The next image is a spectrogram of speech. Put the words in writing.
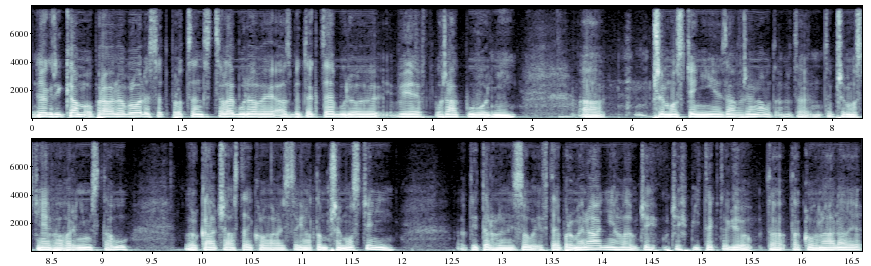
jak říkám, opraveno bylo 10% celé budovy a zbytek té budovy je v pořád původní. A přemostění je zavřeno, to, to, to přemostění je v havarním stavu. Velká část té kolonády stojí na tom přemostění ty trhliny jsou i v té promenádní hle u těch, u těch pítek, takže ta, ta klonáda je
